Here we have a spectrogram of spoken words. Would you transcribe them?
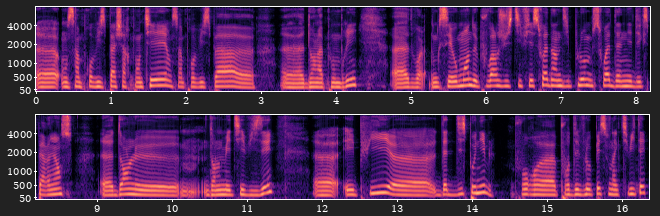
Euh, on s'improvise pas charpentier, on s'improvise pas euh, dans la plomberie. voilà. Donc c'est au moins de pouvoir justifier soit d'un diplôme, soit d'années d'expérience dans, le, dans le métier visé. Et puis d'être disponible pour, euh, pour développer son activité.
